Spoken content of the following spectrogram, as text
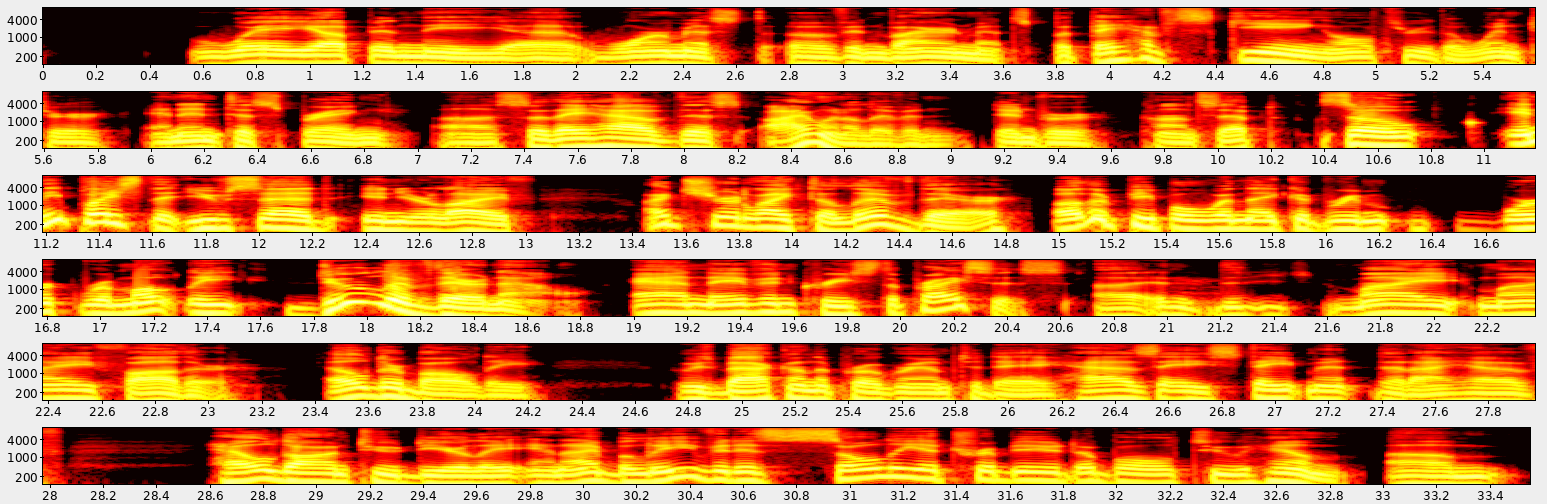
way up in the uh, warmest of environments, but they have skiing all through the winter and into spring. Uh, so they have this I want to live in Denver concept. So, any place that you've said in your life, I'd sure like to live there. Other people, when they could re- work remotely, do live there now, and they've increased the prices. Uh, and my my father, Elder Baldy, who's back on the program today, has a statement that I have held on to dearly, and I believe it is solely attributable to him. Um,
